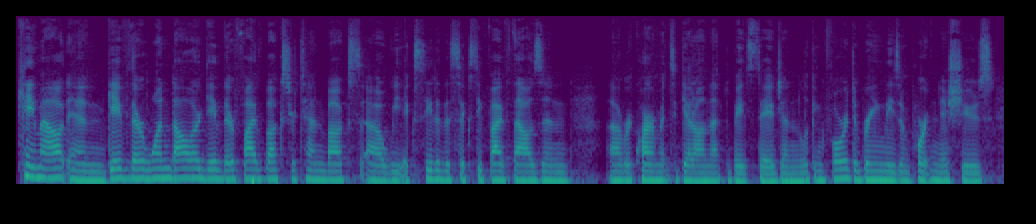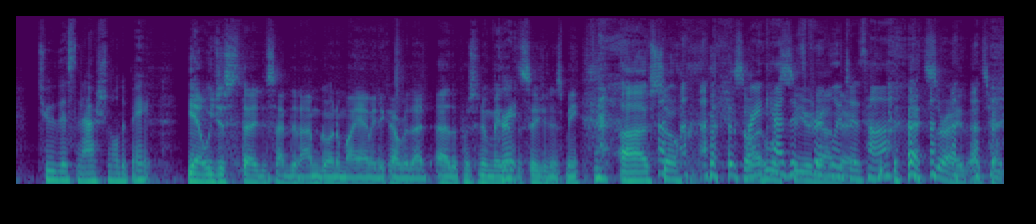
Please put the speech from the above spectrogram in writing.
came out and gave their one dollar, gave their five bucks or ten bucks. Uh, we exceeded the sixty-five thousand uh, requirement to get on that debate stage, and looking forward to bringing these important issues to this national debate. Yeah, we just uh, decided that I'm going to Miami to cover that. Uh, the person who made Great. that decision is me. Uh, so, so Rank will has see its you down there. privileges, huh? That's right. That's right.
